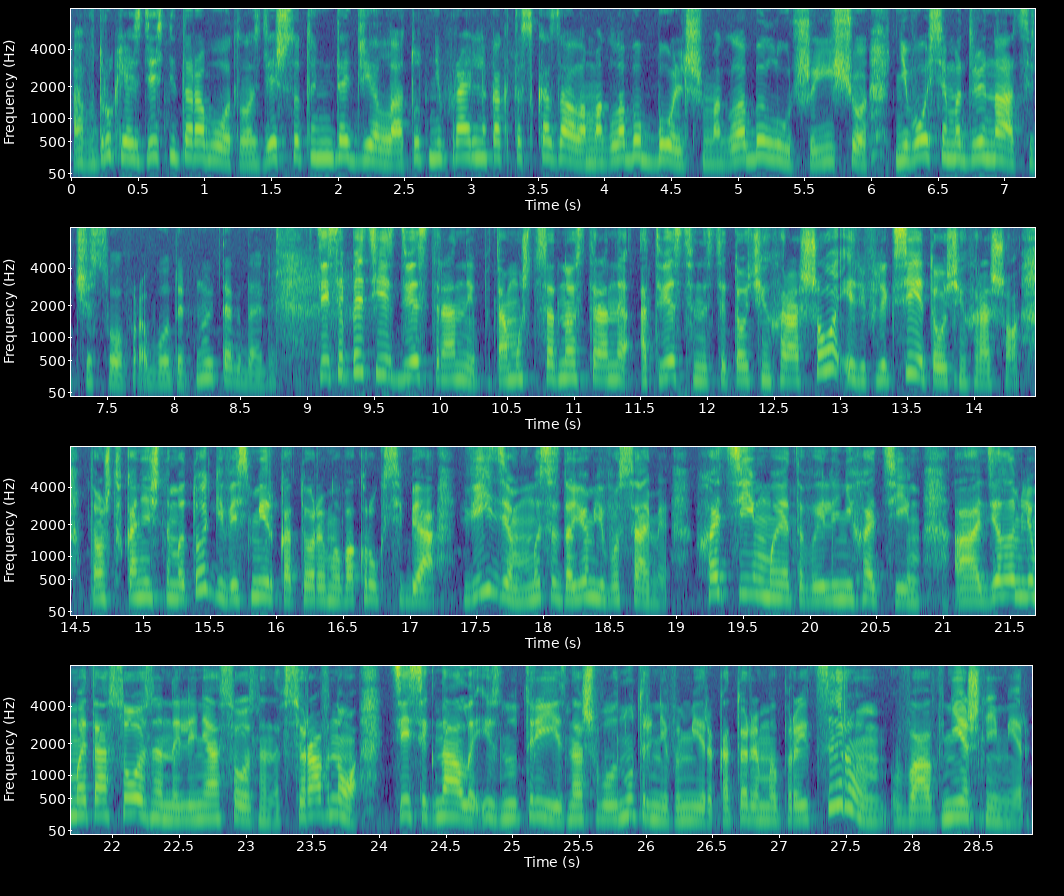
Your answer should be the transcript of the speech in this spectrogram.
а вдруг я здесь не доработала, здесь что-то не доделала, а тут неправильно как-то сказала, могла бы больше, могла бы лучше, еще не 8, а 12 часов работать, ну и так далее. Здесь опять есть две стороны, потому что, с одной стороны, ответственность – это очень хорошо, и рефлексия – это очень хорошо, потому что в конечном итоге весь мир, который мы вокруг себя видим, мы создаем его сами. Хотим мы этого или не хотим, а, делаем ли мы это осознанно или неосознанно, все равно те сигналы изнутри, из нашего внутреннего мира, которые мы проецируем во внешний мир,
